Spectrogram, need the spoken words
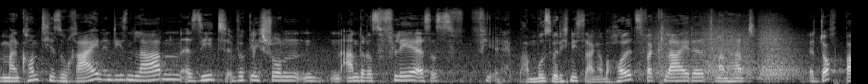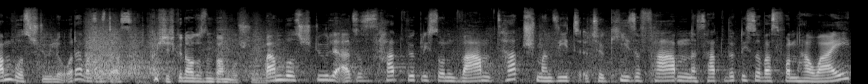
man kommt hier so rein in diesen Laden, sieht wirklich schon ein- ein anderes Flair. Es ist viel, Bambus würde ich nicht sagen, aber Holz verkleidet. Man hat äh, doch Bambusstühle, oder? Was ist das? Richtig, genau, das sind Bambusstühle. Bambusstühle, also es hat wirklich so einen warmen Touch. Man sieht äh, türkise Farben, es hat wirklich sowas von Hawaii.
